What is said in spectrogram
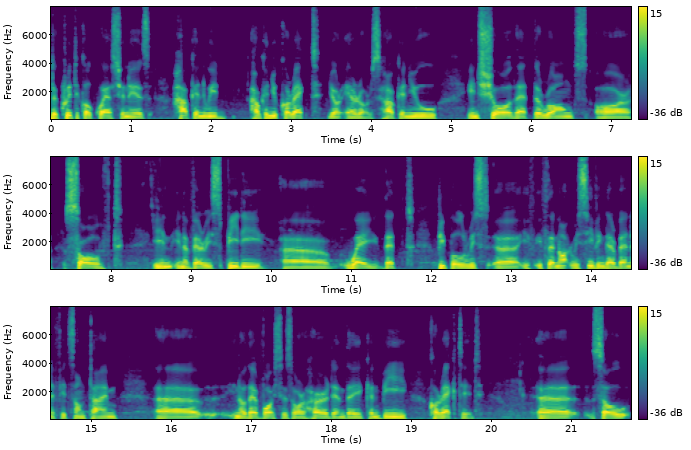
the critical question is how can we how can you correct your errors? How can you ensure that the wrongs are solved in, in a very speedy uh, way, that people, uh, if, if they're not receiving their benefits on time, uh, you know, their voices are heard and they can be corrected. Uh, so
